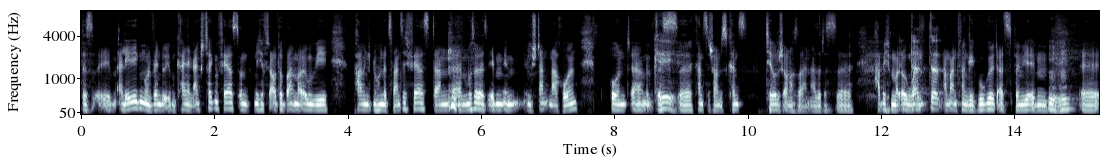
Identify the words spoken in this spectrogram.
das eben erledigen. Und wenn du eben keine Langstrecken fährst und nicht auf der Autobahn mal irgendwie ein paar Minuten 120 fährst, dann äh, muss er das eben im, im Stand nachholen. Und ähm, okay. das äh, kannst du schauen. Das könnte theoretisch auch noch sein. Also das äh, habe ich mal irgendwann das, das, am Anfang gegoogelt, als es bei mir eben mhm. äh,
